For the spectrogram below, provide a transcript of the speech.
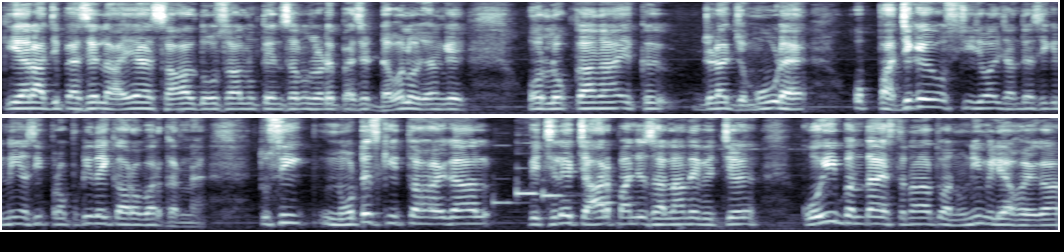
ਕਿ ਯਾਰ ਅੱਜ ਪੈਸੇ ਲਾਏ ਆ, ਸਾਲ 2 ਸਾਲ ਨੂੰ 3 ਸਾਲ ਨੂੰ ਸਾਡੇ ਪੈਸੇ ਡਬਲ ਹੋ ਜਾਣਗੇ। ਔਰ ਲੋਕਾਂ ਦਾ ਇੱਕ ਜਿਹੜਾ ਜਮੂੜ ਹੈ, ਉਹ ਭੱਜ ਕੇ ਉਸ ਚੀਜ਼ ਵੱਲ ਜਾਂਦੇ ਸੀ ਕਿ ਨਹੀਂ, ਅਸੀਂ ਪ੍ਰਾਪਰਟੀ ਦਾ ਹੀ ਕਾਰੋਬਾਰ ਕਰਨਾ ਤੁਸੀਂ ਨੋਟਿਸ ਕੀਤਾ ਹੋਵੇਗਾ ਪਿਛਲੇ 4-5 ਸਾਲਾਂ ਦੇ ਵਿੱਚ ਕੋਈ ਬੰਦਾ ਇਸ ਤਰ੍ਹਾਂ ਦਾ ਤੁਹਾਨੂੰ ਨਹੀਂ ਮਿਲਿਆ ਹੋਵੇਗਾ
